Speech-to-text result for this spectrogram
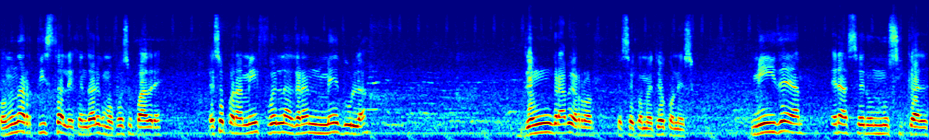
con un artista legendario como fue su padre, eso para mí fue la gran médula de un grave error que se cometió con eso. Mi idea era hacer un musical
